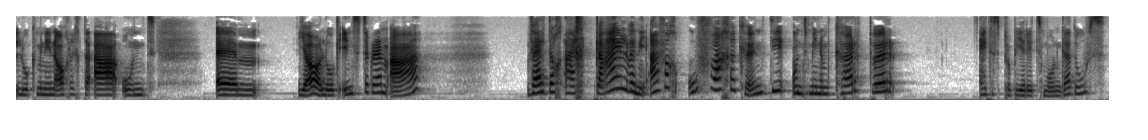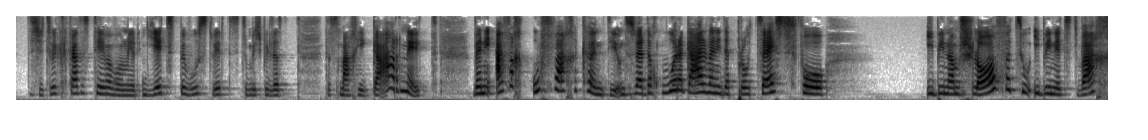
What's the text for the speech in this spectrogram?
schaue meine Nachrichten an und ähm, ja, schaue Instagram an. Wäre doch eigentlich geil, wenn ich einfach aufwachen könnte und meinem Körper hey, das probiere ich jetzt morgen gerade aus. Das ist jetzt wirklich gerade das Thema, wo mir jetzt bewusst wird, zum Beispiel, das, das mache ich gar nicht. Wenn ich einfach aufwachen könnte, und es wäre doch geil, wenn ich den Prozess von ich bin am Schlafen zu ich bin jetzt wach,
